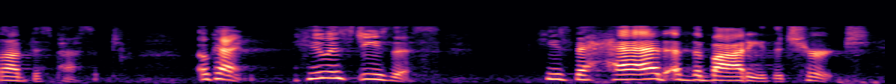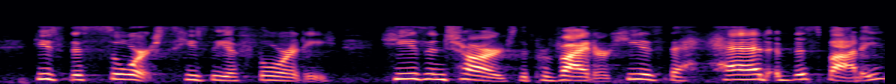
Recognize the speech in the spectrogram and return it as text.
Love this passage. Okay, who is Jesus? He's the head of the body, the church. He's the source, he's the authority. He's in charge, the provider. He is the head of this body.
